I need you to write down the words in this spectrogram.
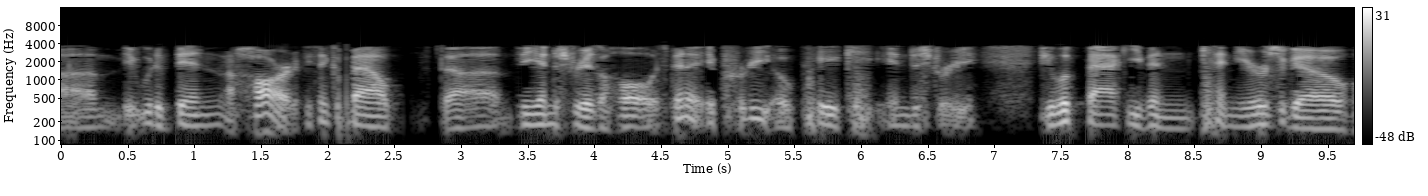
um, it would have been hard if you think about uh, the industry as a whole. It's been a, a pretty opaque industry. If you look back even 10 years ago,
